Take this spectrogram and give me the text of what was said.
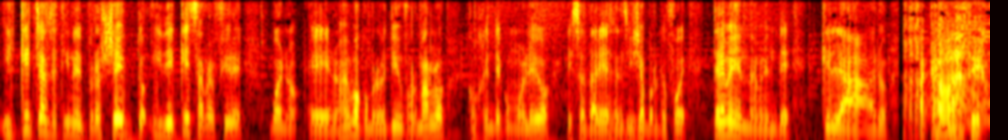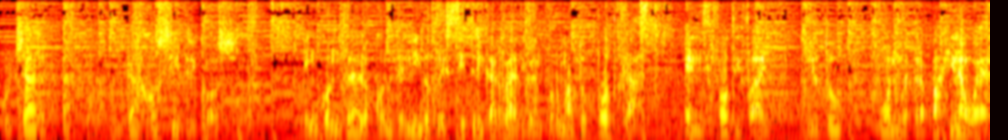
¿Y qué chances tiene el proyecto? ¿Y de qué se refiere? Bueno, nos hemos comprometido informarlo con gente como Leo esa tarea sencilla porque fue tremendamente claro. Acabas de escuchar Gajos Cítricos. Encontrá los contenidos de Cítrica Radio en formato podcast en Spotify, YouTube o en nuestra página web.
